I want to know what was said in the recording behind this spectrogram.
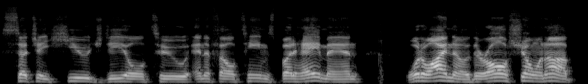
such a huge deal to NFL teams? But hey, man, what do I know? They're all showing up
